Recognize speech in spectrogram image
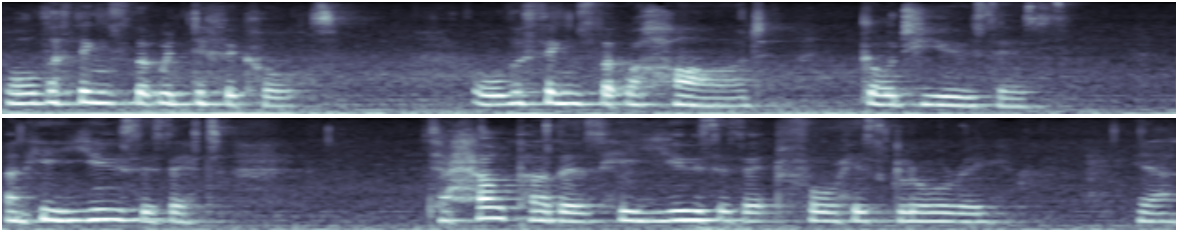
all the things that were difficult, all the things that were hard, God uses. And He uses it to help others, He uses it for His glory. Yeah.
